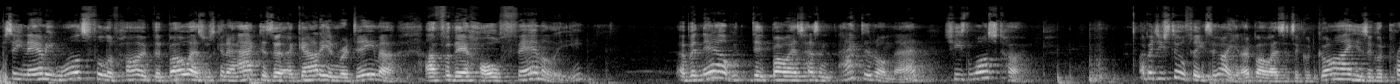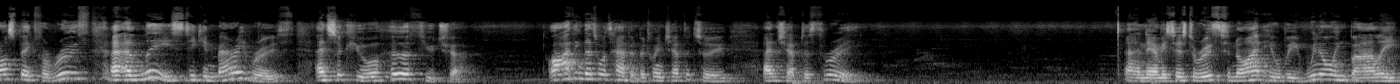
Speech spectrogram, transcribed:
You see, Naomi was full of hope that Boaz was going to act as a, guardian redeemer uh, for their whole family. Uh, but now that Boaz hasn't acted on that, she's lost hope. I bet she still thinks, oh, you know, Boaz is a good guy, he's a good prospect for Ruth. Uh, at least he can marry Ruth and secure her future. Oh, I think that's what's happened between chapter 2 and chapter 3. Uh, Naomi says to Ruth, Tonight he'll be winnowing barley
